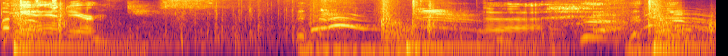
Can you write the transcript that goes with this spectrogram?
Let me a here. Uh,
